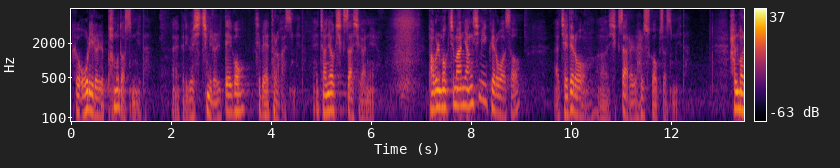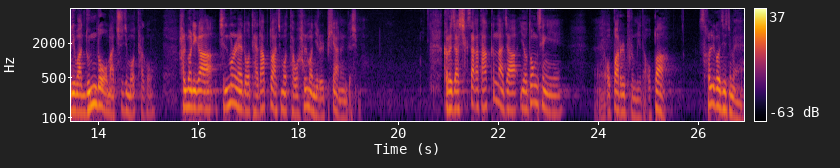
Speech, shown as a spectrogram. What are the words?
그 오리를 파묻었습니다. 그리고 시치미를 떼고 집에 들어갔습니다. 저녁 식사 시간이에요. 밥을 먹지만 양심이 괴로워서 제대로 어, 식사를 할 수가 없었습니다. 할머니와 눈도 맞추지 못하고 할머니가 질문을 해도 대답도 하지 못하고 할머니를 피하는 것입니다. 그러자 식사가 다 끝나자 여동생이 오빠를 부릅니다. 오빠, 설거지 좀 해.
